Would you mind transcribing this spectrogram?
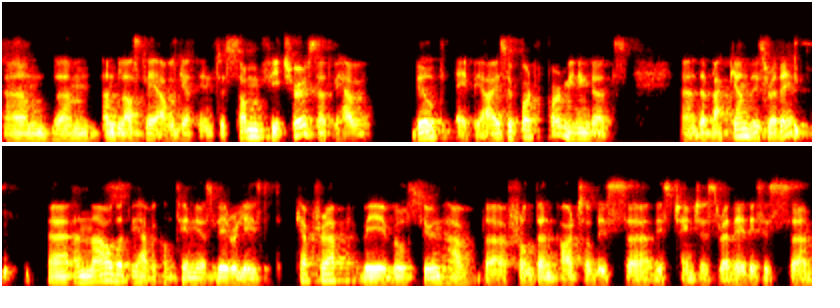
and um, and lastly, I will get into some features that we have built API support for, meaning that uh, the backend is ready. Uh, and now that we have a continuously released Capture app, we will soon have the front-end parts of this, uh, these changes ready. This is uh,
